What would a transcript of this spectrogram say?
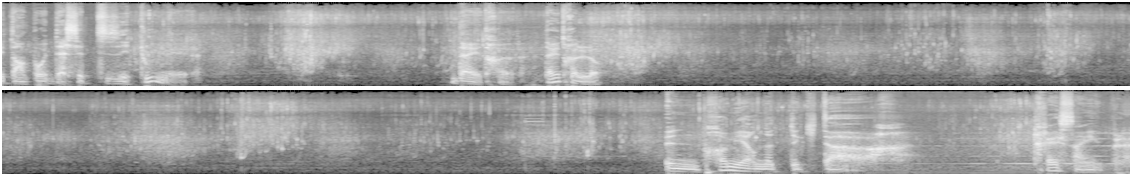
étant pas d'aseptiser tout, mais d'être d'être là. Une première note de guitare, très simple,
